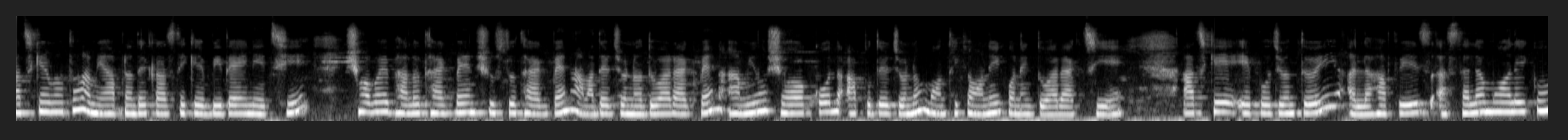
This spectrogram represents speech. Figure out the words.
আজকের মতো আমি আপনাদের কাছ থেকে বিদায় নিচ্ছি। সবাই ভালো থাকবেন, সুস্থ থাকবেন, আমাদের জন্য দোয়া রাখবেন। আমিও সকল আপুদের জন্য মন থেকে অনেক অনেক দোয়া রাখছি। আজকে এ পর্যন্তই। আল্লাহ হাফিজ। আসসালামু আলাইকুম।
